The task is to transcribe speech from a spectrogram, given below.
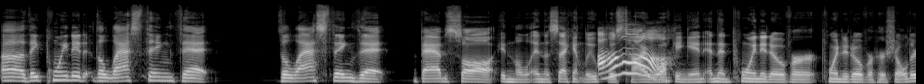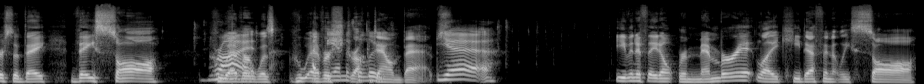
Uh, they pointed the last thing that the last thing that Babs saw in the in the second loop was Ty Ah. walking in and then pointed over pointed over her shoulder. So they they saw whoever Right. was whoever the end of the struck down Babs. Yeah. Even if they don't remember it, like he definitely saw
